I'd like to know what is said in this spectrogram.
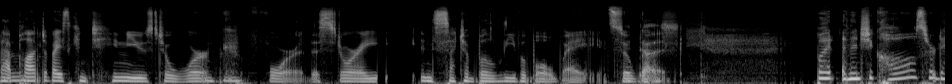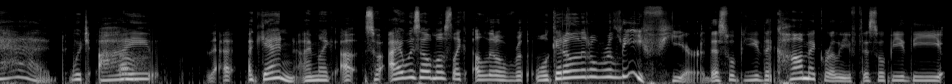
That Mhm. plot device continues to work Mhm. for this story in such a believable way. It's so It good. does. But and then she calls her dad, which I uh, again I'm like uh, so I was almost like a little re- we'll get a little relief here. This will be the comic relief. This will be the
